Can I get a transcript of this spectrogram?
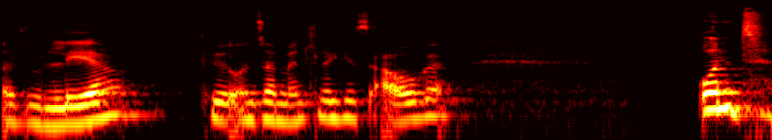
also, leer für unser menschliches Auge. Und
